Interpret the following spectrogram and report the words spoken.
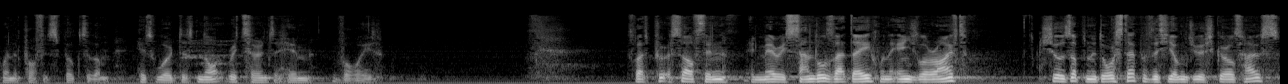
when the prophet spoke to them. His word does not return to him void. So let's put ourselves in, in Mary's sandals that day when the angel arrived, shows up on the doorstep of this young Jewish girl's house,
